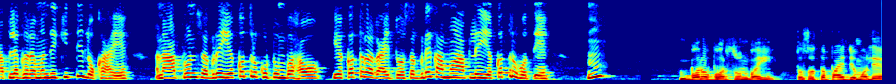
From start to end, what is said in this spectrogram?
आपल्या घरामध्ये किती लोक आहे? आणि आपण सगळे एकत्र कुटुंब आहो एकत्र राहतो सगळे कामं आपले एकत्र होते? बरोबर सुनबाई तसं तर पाहिजे मले.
